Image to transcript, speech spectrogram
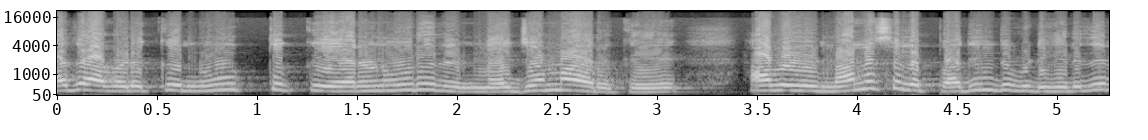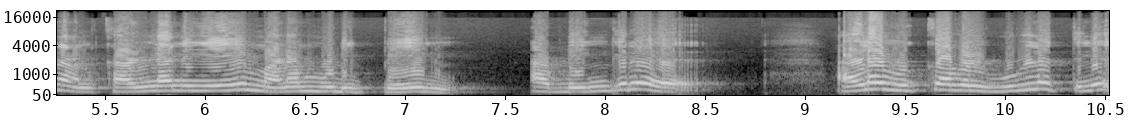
அது அவளுக்கு நூற்றுக்கு இரநூறு நிஜமா இருக்கு. அவள் மனசுல பதிந்து விடுகிறது நான் கண்ணனையே மனம் முடிப்பேன் அப்படிங்கிற அளவுக்கு அவள் உள்ளத்திலே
